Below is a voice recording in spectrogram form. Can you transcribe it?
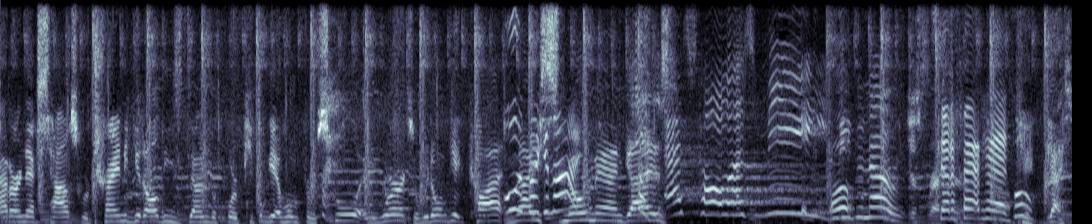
at our next house. We're trying to get all these done before people get home from school and work so we don't get caught. nice snowman, guys. As tall as me. Needs a nose. Just got a fat head. Okay, guys,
